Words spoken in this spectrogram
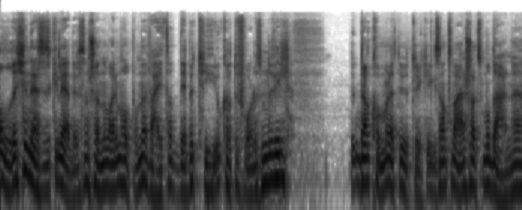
Alle kinesiske ledere som skjønner hva de holder på med, veit at det betyr jo ikke at du får det som du vil. Da kommer dette uttrykket, ikke sant, som er en slags moderne,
